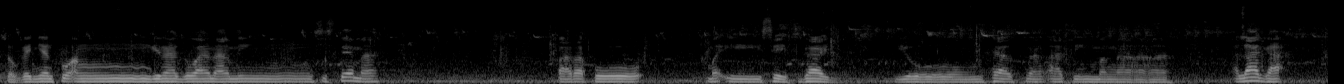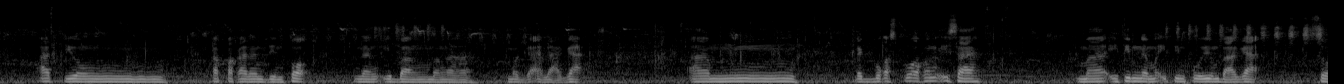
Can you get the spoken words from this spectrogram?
So ganyan po ang ginagawa naming sistema para po mai-safeguard yung health ng ating mga alaga at yung kapakanan din po ng ibang mga mag-aalaga. Um, nagbukas po ako ng isa, maitim na maitim po yung baga. So,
